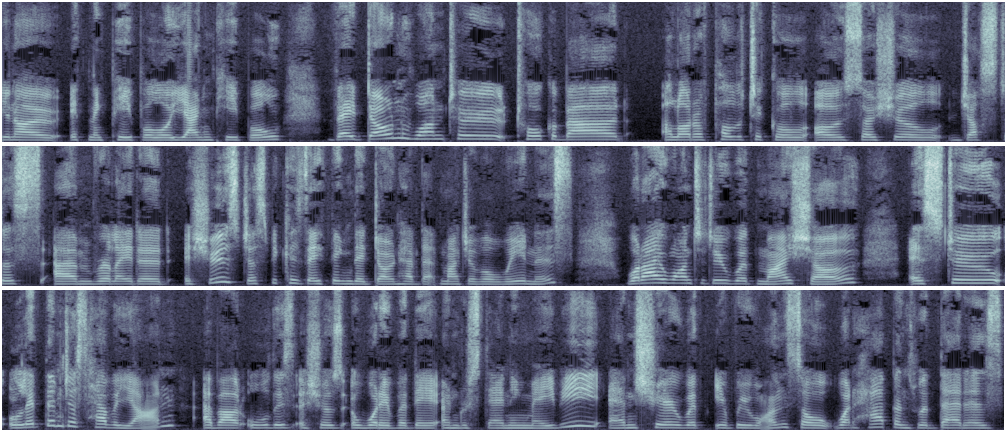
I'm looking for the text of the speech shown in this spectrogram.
you know, ethnic people or young people, they don't want to talk about a lot of political or social justice um, related issues just because they think they don't have that much of awareness. What I want to do with my show is to let them just have a yarn about all these issues or whatever their understanding may be and share with everyone. So what happens with that is,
